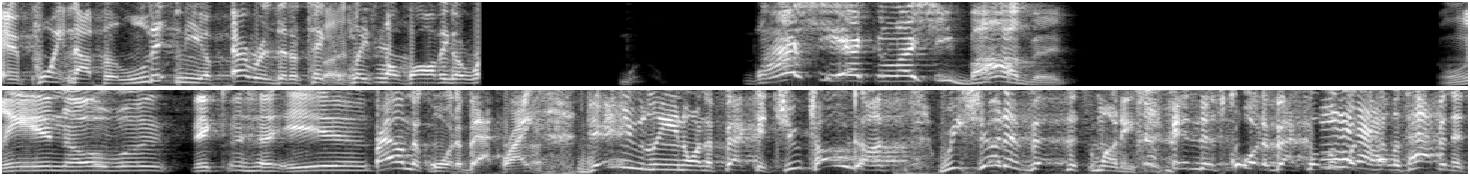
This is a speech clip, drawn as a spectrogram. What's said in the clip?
and pointing out the litany of errors that are taking right. place involving a. Why is she acting like she bothered? Leaning over, fixing her ears. Around the quarterback, right? Then you lean on the fact that you told us we should invest this money in this quarterback. So what the hell is happening?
